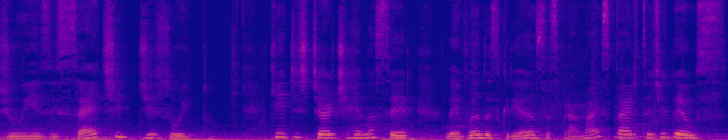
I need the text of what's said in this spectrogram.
Juízes 7, 18. Kids Church Renascer, levando as crianças para mais perto de Deus.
